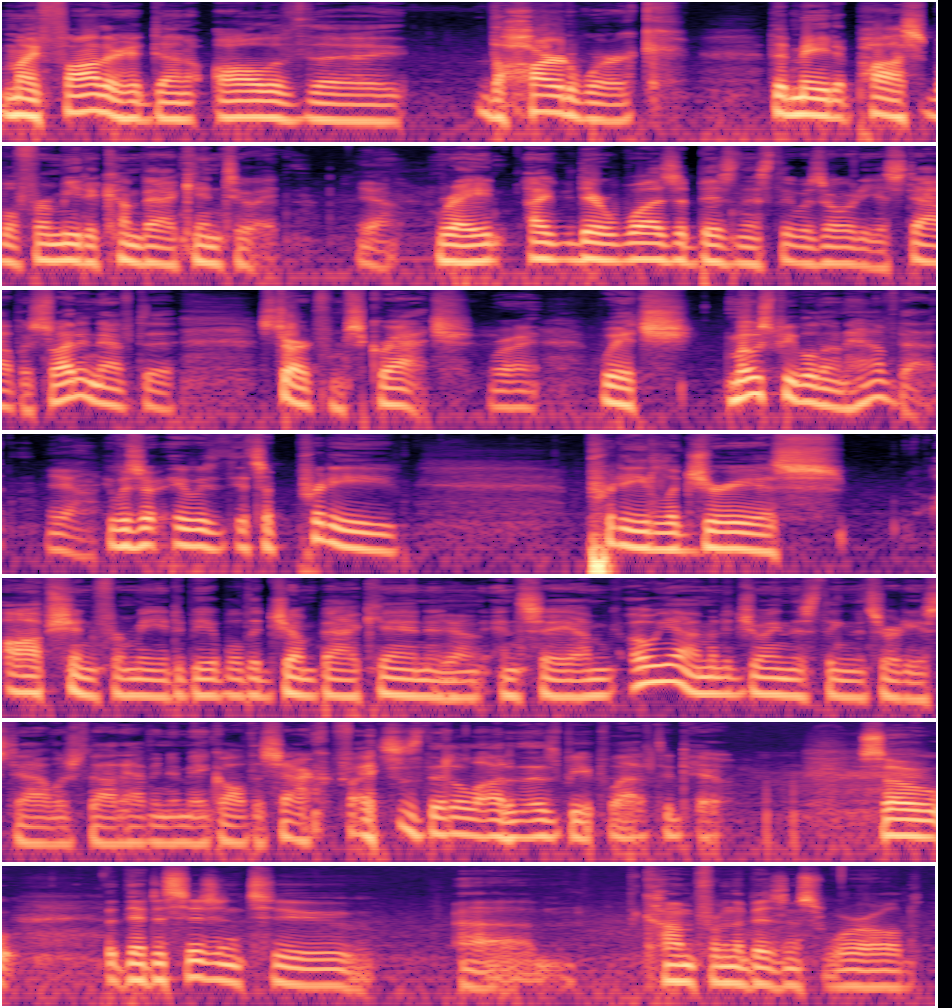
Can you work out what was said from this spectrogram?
my father had done all of the the hard work that made it possible for me to come back into it. Yeah. Right? I, there was a business that was already established, so I didn't have to start from scratch, Right. which most people don't have that. Yeah. It was a, it was it's a pretty pretty luxurious option for me to be able to jump back in and, Yeah. and say I'm oh yeah I'm going to join this thing that's already established without having to make all the sacrifices that a lot of those people have to do. So, the decision to um, come from the business world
